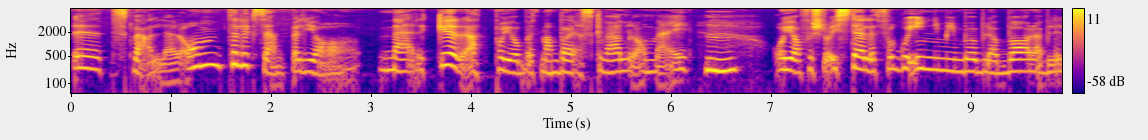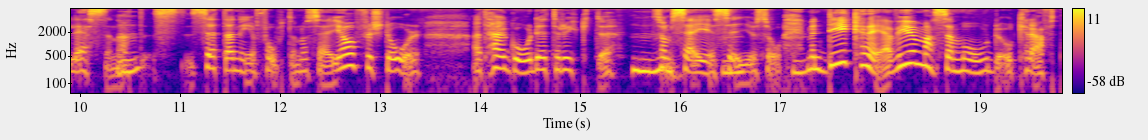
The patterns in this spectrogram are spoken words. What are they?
ett skvaller. Om till exempel jag märker att på jobbet man börjar skvallra om mig. Mm. Och jag förstår, istället för att gå in i min bubbla och bara bli ledsen, mm. att sätta ner foten och säga jag förstår att här går det ett rykte mm. som säger si mm. och så. Mm. Men det kräver ju massa mod och kraft.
